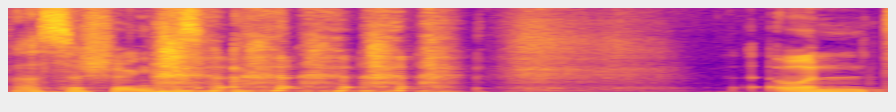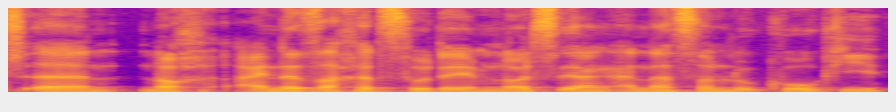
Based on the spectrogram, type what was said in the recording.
Hast du schön gesagt. Und äh, noch eine Sache zu dem Neuzugang Anderson Lukoki.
